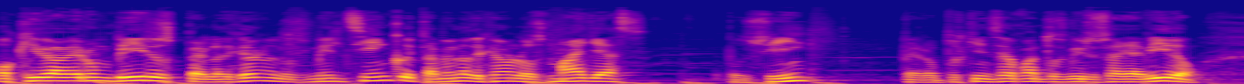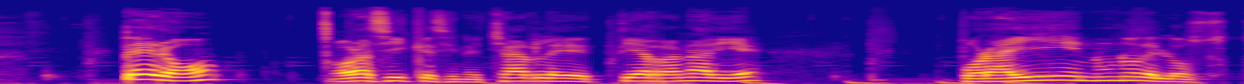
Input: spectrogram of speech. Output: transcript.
O que iba a haber un virus, pero lo dijeron en el 2005 y también lo dijeron los mayas. Pues sí, pero pues quién sabe cuántos virus haya habido. Pero, ahora sí que sin echarle tierra a nadie, por ahí en uno de, los,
